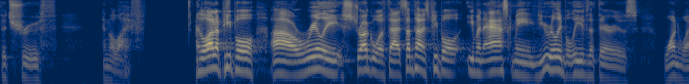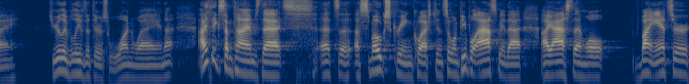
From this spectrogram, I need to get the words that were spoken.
the truth, and the life. And a lot of people uh, really struggle with that. Sometimes people even ask me, Do you really believe that there is one way? Do you really believe that there's one way? And I, I think sometimes that's, that's a, a smokescreen question. So when people ask me that, I ask them, Well, my answer,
